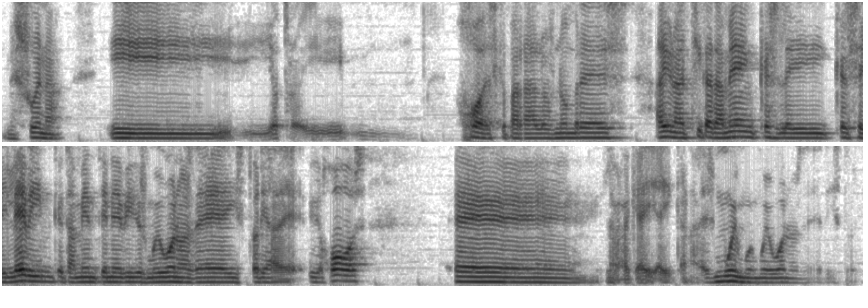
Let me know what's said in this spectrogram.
me suena. Y, otro, y joder, es que para los nombres hay una chica también que es Kelsey Levin, que también tiene vídeos muy buenos de historia de videojuegos. Eh, la verdad que hay, canales muy, muy, muy buenos de, historia.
